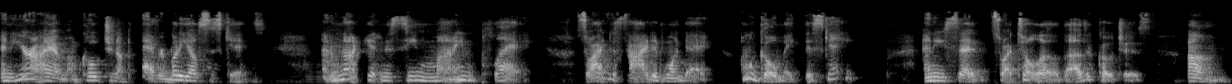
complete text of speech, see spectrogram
And here I am, I'm coaching up everybody else's kids, and I'm not getting to see mine play. So I decided one day, I'm gonna go make this game. And he said, so I told all the other coaches, um,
